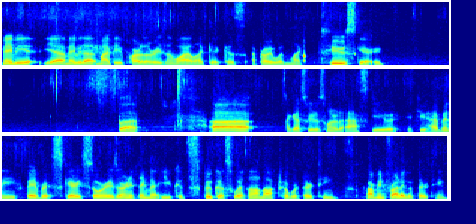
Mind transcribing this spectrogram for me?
maybe, yeah, maybe that might be part of the reason why I like it because I probably wouldn't like too scary. But uh, I guess we just wanted to ask you if you have any favorite scary stories or anything that you could spook us with on October 13th. I mean, Friday the 13th.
